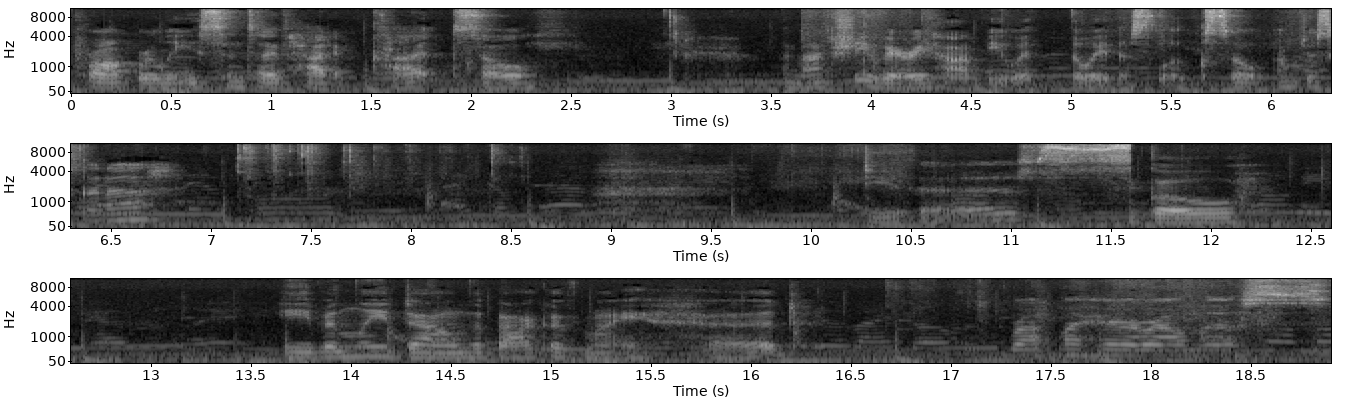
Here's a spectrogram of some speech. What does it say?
properly since I've had it cut. So I'm actually very happy with the way this looks. So I'm just gonna do this. Go evenly down the back of my head. Wrap my hair around this.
